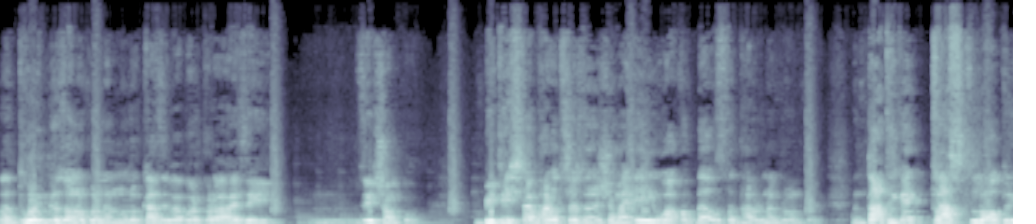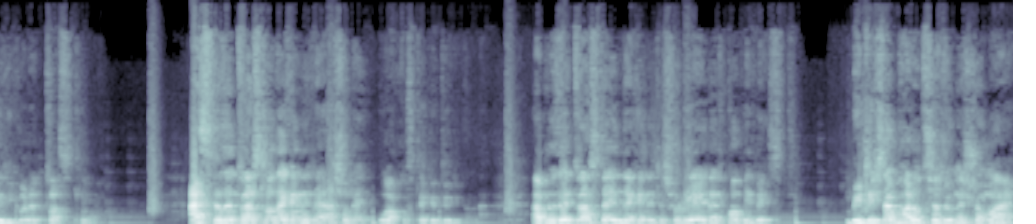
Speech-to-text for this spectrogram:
বা ধর্মীয় জনকল্যাণমূলক কাজে ব্যবহার করা হয় যেই যেই সম্পদ। ব্রিটিশরা ভারত শাসনের সময় এই ওয়াকফ ব্যবস্থার ধারণা গ্রহণ করে। তা থেকে ট্রাস্ট ল তৈরি করে, ট্রাস্ট ল। আজকে যে ট্রাস্ট ল দেখেন, এটা আসলে ওয়াকফ থেকে তৈরি করা। আপনি যে ট্রাস্ট আইন দেখেন, এটা সরিয়ে আইনের কপি পেস্ট ব্রিটিশরা ভারত শাসনের সময়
